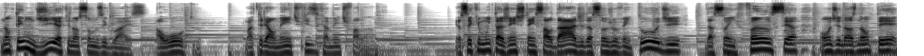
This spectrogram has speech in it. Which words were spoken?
Não tem um dia que nós somos iguais ao outro, materialmente, fisicamente falando. Eu sei que muita gente tem saudade da sua juventude, da sua infância, onde nós não, ter,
